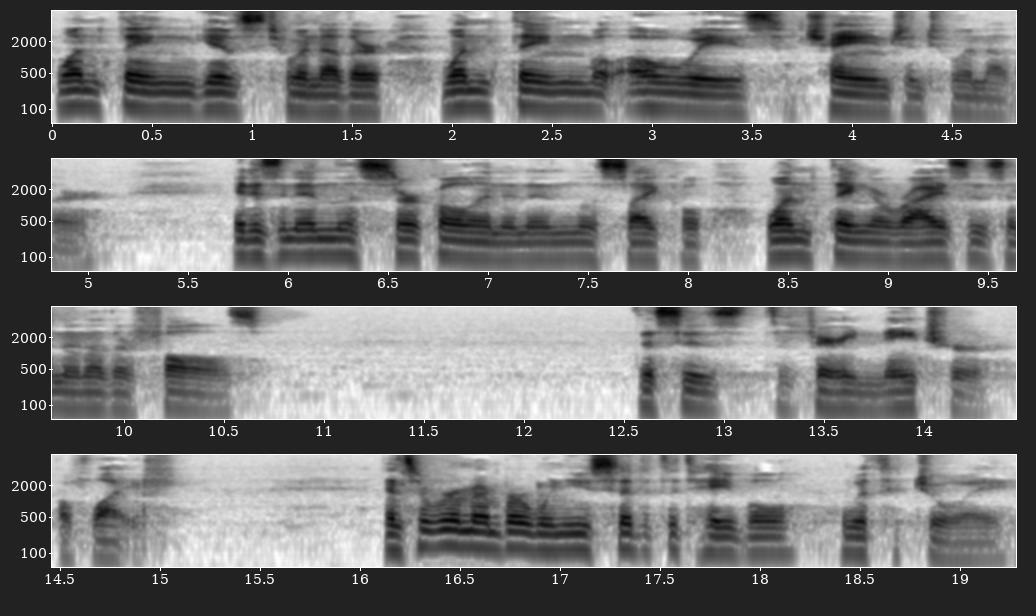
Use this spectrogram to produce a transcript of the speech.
One thing gives to another. One thing will always change into another. It is an endless circle and an endless cycle. One thing arises and another falls. This is the very nature of life. And so remember when you sit at the table with joy,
